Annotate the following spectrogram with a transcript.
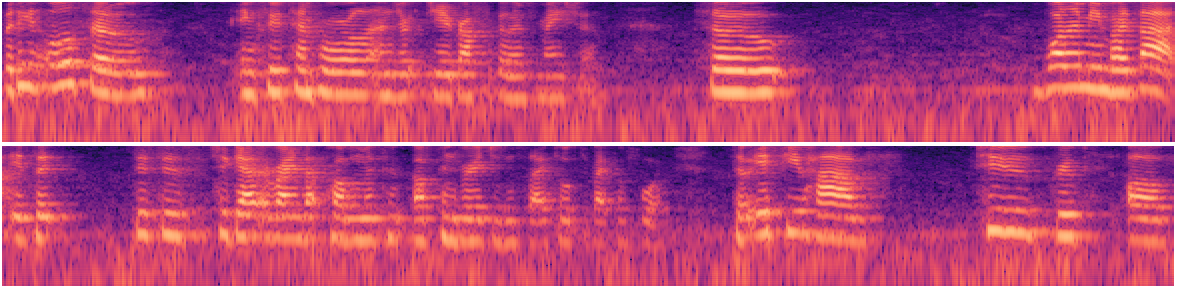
But they can also include temporal and ge geographical information. So what I mean by that is that this is to get around that problem of, of convergence that I talked about before. So if you have two groups of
